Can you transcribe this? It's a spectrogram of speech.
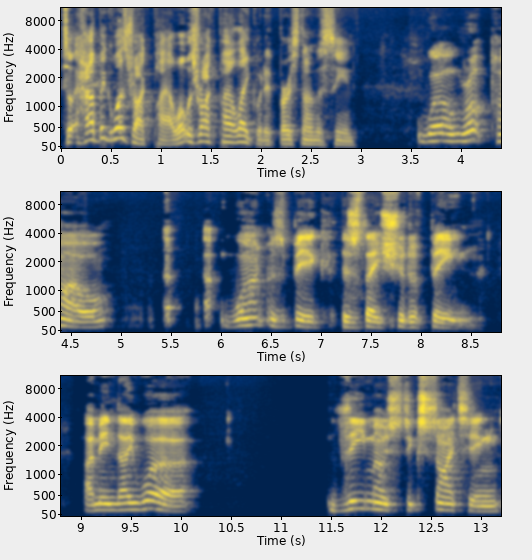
So, how big was Rockpile? What was Rockpile like when it burst on the scene? Well, Rockpile uh, uh, weren't as big as they should have been. I mean, they were the most exciting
